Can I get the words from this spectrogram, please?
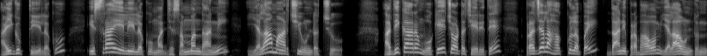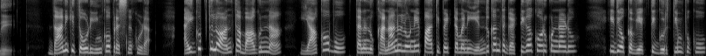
ఐగుప్తీయులకు ఇస్రాయేలీలకు మధ్య సంబంధాన్ని ఎలా మార్చి ఉండొచ్చు? అధికారం ఒకే చోట చేరితే ప్రజల హక్కులపై దాని ప్రభావం ఎలా ఉంటుంది? దానికి తోడు ఇంకో ప్రశ్న కూడా. ఐగుప్తులో అంత బాగున్నా యాకోబు తనను కనానులోనే పాతిపెట్టమని ఎందుకంత గట్టిగా కోరుకున్నాడు? ఇది ఒక వ్యక్తి గుర్తింపుకు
